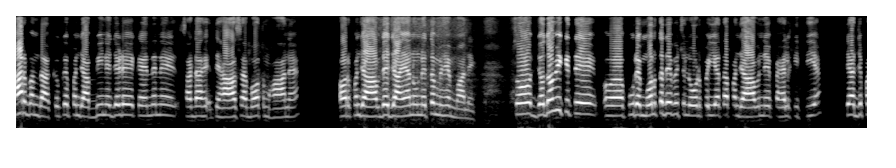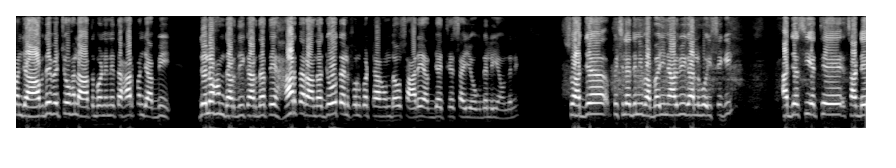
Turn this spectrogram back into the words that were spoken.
ਹਰ ਬੰਦਾ ਕਿਉਂਕਿ ਪੰਜਾਬੀ ਨੇ ਜਿਹੜੇ ਕਹਿੰਦੇ ਨੇ ਸਾਡਾ ਇਤਿਹਾਸ ਹੈ ਬਹੁਤ ਮਹਾਨ ਹੈ ਔਰ ਪੰਜਾਬ ਦੇ ਜਾਇਆਂ ਨੂੰ ਨਿਤ ਮੁਹਿੰਮਾਂ ਨੇ। ਸੋ ਜਦੋਂ ਵੀ ਕਿਤੇ ਅਹ, ਪੂਰੇ ਮੁਲਕ ਦੇ ਵਿੱਚ ਲੋੜ ਪਈ ਹੈ ਤਾਂ ਪੰਜਾਬ ਨੇ ਪਹਿਲ ਕੀਤੀ ਹੈ ਤੇ ਅੱਜ ਪੰਜਾਬ ਦੇ ਵਿੱਚ ਉਹ ਹਾਲਾਤ ਬਣੇ ਨੇ ਤਾਂ ਹਰ ਪੰਜਾਬੀ ਦਿਲੋਂ ਹਮਦਰਦੀ ਕਰਦਾ ਤੇ ਹਰ ਤਰ੍ਹਾਂ ਦਾ ਜੋ ਤਿਲਫੁਲ ਇਕੱਠਾ ਹੁੰਦਾ ਉਹ ਸਾਰੇ ਅੱਜ ਇੱਥੇ ਸਹਿਯੋਗ ਦੇ ਲਈ ਆਉਂਦੇ ਨੇ। ਸੋ ਅੱਜ ਪਿਛਲੇ ਦਿਨੀ ਬਾਬਾ ਜੀ ਨਾਲ ਵੀ ਗੱਲ ਹੋਈ ਸੀਗੀ। ਅੱਜ ਅਸੀਂ ਇੱਥੇ ਸਾਡੇ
